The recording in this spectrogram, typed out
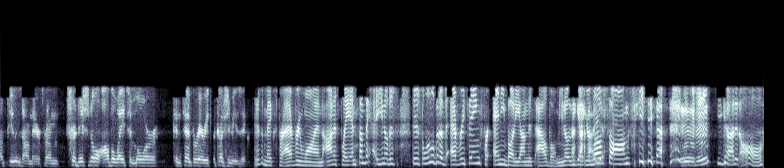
of tunes on there from traditional all the way to more contemporary country music. There's a mix for everyone, honestly, and something you know. There's there's a little bit of everything for anybody on this album. You know, you got your love Yeah. songs. yeah, Mm-hmm. you got it all.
